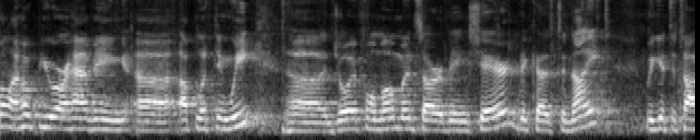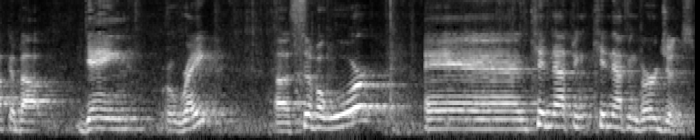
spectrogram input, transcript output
Well, I hope you are having an uplifting week. Uh, joyful moments are being shared because tonight we get to talk about gang rape, uh, civil war, and kidnapping, kidnapping virgins.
